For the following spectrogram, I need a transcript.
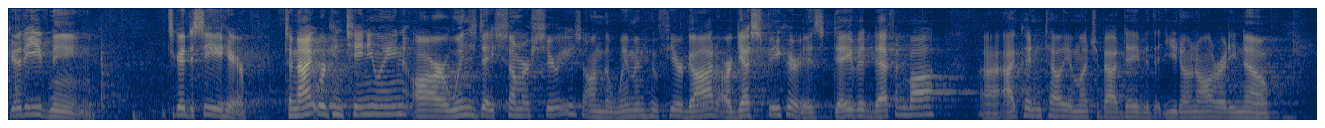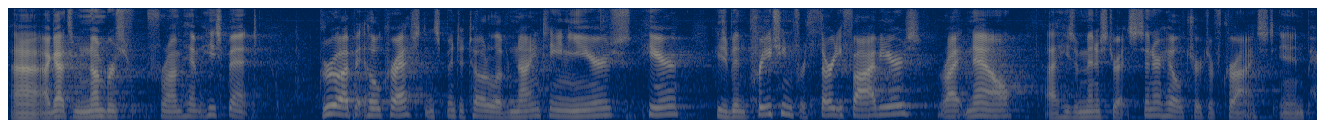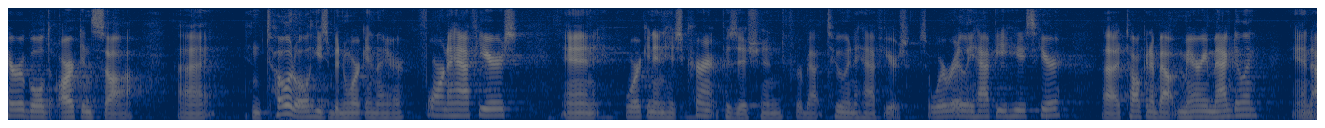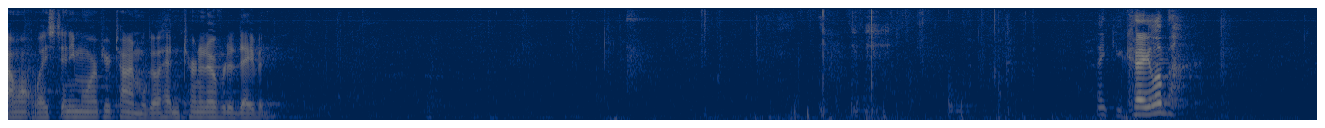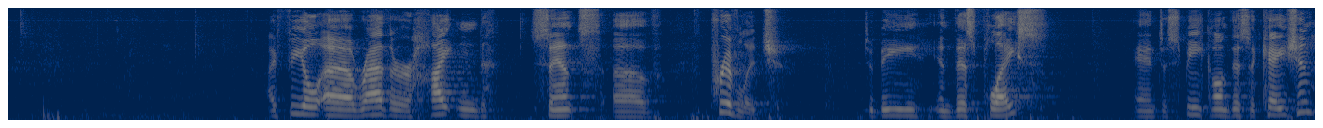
Good evening. It's good to see you here. Tonight we're continuing our Wednesday summer series on the women who fear God. Our guest speaker is David Deffenbaugh. Uh, I couldn't tell you much about David that you don't already know. Uh, I got some numbers from him. He spent, grew up at Hillcrest and spent a total of 19 years here. He's been preaching for 35 years. Right now, uh, he's a minister at Center Hill Church of Christ in Paragould, Arkansas. Uh, in total, he's been working there four and a half years and working in his current position for about two and a half years. So we're really happy he's here uh, talking about Mary Magdalene, and I won't waste any more of your time. We'll go ahead and turn it over to David. Thank you, Caleb. I feel a rather heightened sense of privilege to be in this place and to speak on this occasion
